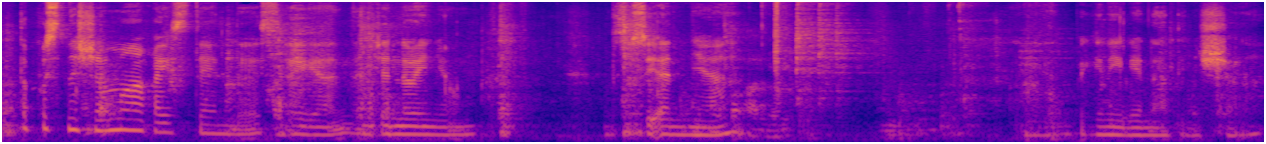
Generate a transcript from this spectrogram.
Tapos na siya mga ka-stainless. Ayan, nandyan na rin yung susian niya. Paginili natin siya.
